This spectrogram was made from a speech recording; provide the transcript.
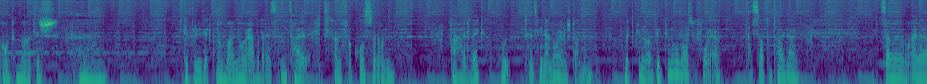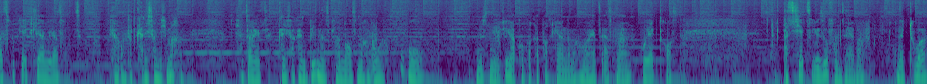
automatisch ähm, gebildet, nochmal neu. Also da ist ein Teil echt dann verkrustet und war halt weg und der ist wieder neu entstanden. Mit genau, sieht genauso aus wie vorher. Das ist auch total geil. Jetzt soll mir mal einer das wirklich erklären, wie das funktioniert. Ja, und das kann ich doch nicht machen. Ich habe da jetzt, kann ich doch keinen Businessplan draus machen. Oh, oh, müssen die Fingerkuppe reparieren. Da machen wir jetzt erstmal ein Projekt draus. Das passiert sowieso von selber. Natur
